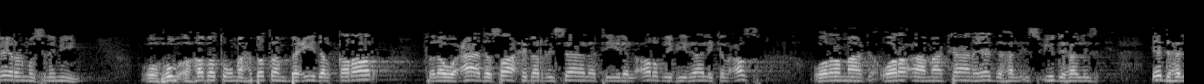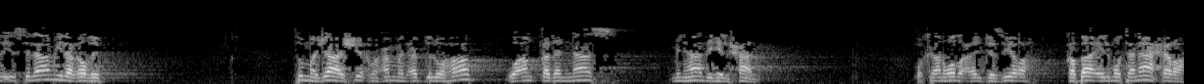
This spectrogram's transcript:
غير المسلمين وهبطوا مهبطا بعيد القرار فلو عاد صاحب الرسالة إلى الأرض في ذلك العصر ورأى ما كان يدهى الإسلام لغضب. ثم جاء الشيخ محمد عبد الوهاب وأنقذ الناس من هذه الحال. وكان وضع الجزيرة قبائل متناحرة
